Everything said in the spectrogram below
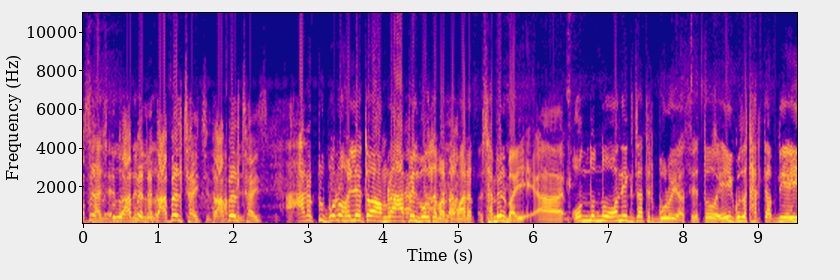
আপেল সাইজগুলো তো আপেল এ তো আপেল সাইজ তো আপেল আপেল। সাইজ আর একটু বড় হইলে তো আমরা আপেল হ্যাঁ, বলতে পারতাম। আর আপেল। সামিউল ভাই আহ, অন্য অন্য অনেক জাতের বড়ই আছে। তো এইগুলো থাকতে আপনি এই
